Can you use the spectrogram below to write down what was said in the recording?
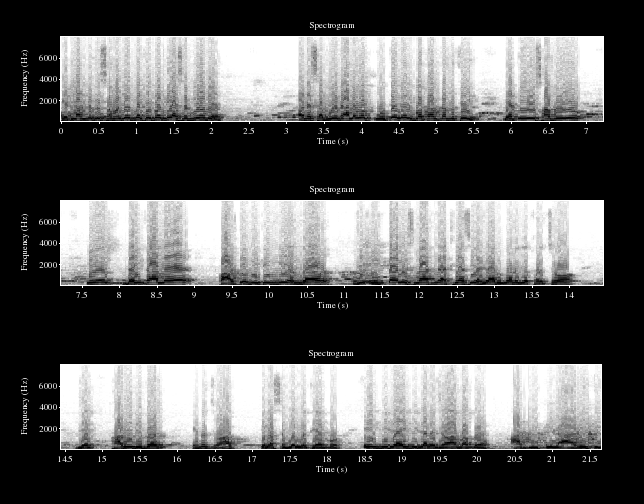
કેટલાકને તો સમજ જ નથી પડતી આ સભ્યોને. અને સભ્યોને આ લોકો પોતે કંઈ બતાવતા નથી. મેં તો એવું સાંભળ્યું કે ગઈકાલે પાર્ટી મિટિંગની અંદર જે એકતાલીસ લાખ ને અઠ્યાસી હજાર રૂપિયાનો જે ખર્ચો જે ફાળવી દીધો એનો જવાબ પેલા સભ્ય નથી આપ્યો. એકબીજા એકબીજાને જવાબ આપે. આ નીતિ આ રીતિ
